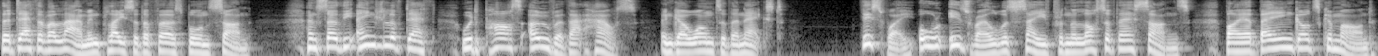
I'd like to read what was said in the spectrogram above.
the death of a lamb in place of the firstborn son. And so the angel of death would pass over that house and go on to the next. This way, all Israel was saved from the loss of their sons by obeying God's command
